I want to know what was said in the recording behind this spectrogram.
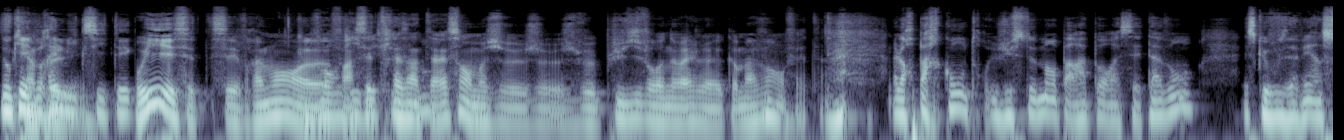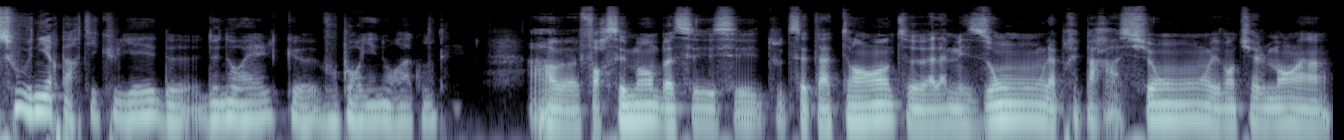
Donc il y a une vraie mixité. Oui, et c'est vraiment, euh, enfin c'est très intéressant. Moi, je, je, je veux plus vivre Noël euh, comme avant, en fait. Alors par contre, justement par rapport à cet avant, est-ce que vous avez un souvenir particulier de, de Noël que vous pourriez nous raconter? Ah, bah, forcément, bah, c'est toute cette attente euh, à la maison, la préparation, éventuellement un,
